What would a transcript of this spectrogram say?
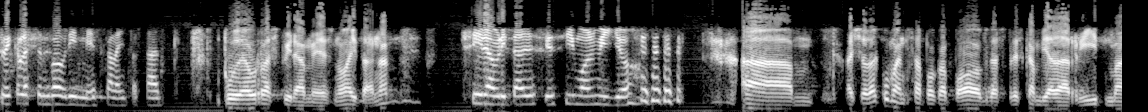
crec que l'estem gaudint més que l'any passat. Podeu respirar més, no, Aitana? Sí, la veritat és que sí, molt millor. Um, això de començar a poc a poc, després canviar de ritme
